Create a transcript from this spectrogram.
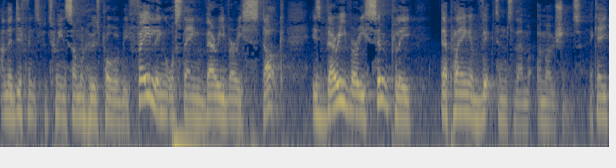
and the difference between someone who is probably failing or staying very, very stuck is very, very simply they're playing a victim to their emotions, okay?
